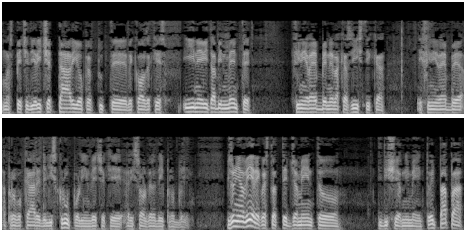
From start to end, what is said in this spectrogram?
una specie di ricettario per tutte le cose che inevitabilmente finirebbe nella casistica e finirebbe a provocare degli scrupoli invece che a risolvere dei problemi. Bisogna avere questo atteggiamento di discernimento e il Papa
